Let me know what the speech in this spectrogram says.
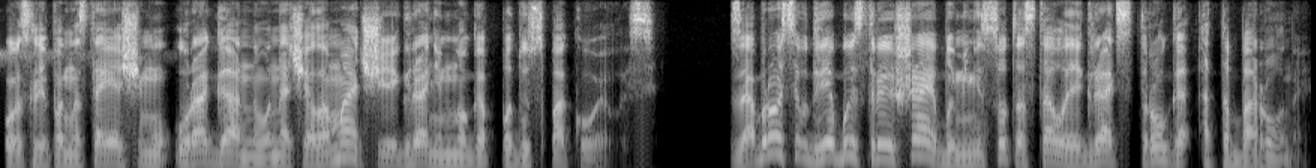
После по-настоящему ураганного начала матча игра немного подуспокоилась. Забросив две быстрые шайбы, Миннесота стала играть строго от обороны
